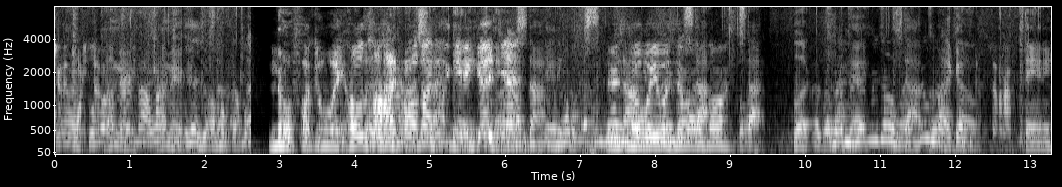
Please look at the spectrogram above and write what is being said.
Yeah, for? Come here. No. Come here. Here, I'm, I'm, I'm, No fucking way. Hold on, hold on. This is getting good, yeah. Stop. There's no way it was him all Stop. along. Stop. Look. let me, let me go. Stop. Let me do Let that. go. Danny.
